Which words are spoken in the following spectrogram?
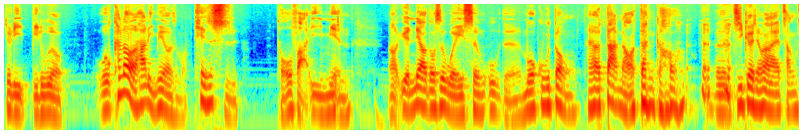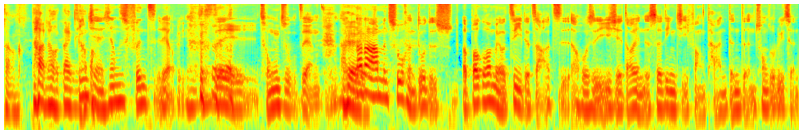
就你比如有我看到了，它里面有什么天使头发意面。然后原料都是微生物的蘑菇冻，还有大脑蛋糕。呃，鸡哥想法来尝尝大脑蛋糕，听起来像是分子料理，就是在重组这样子。那当然，他们出很多的书，呃，包括他们有自己的杂志啊，或是一些导演的设定集、访谈等等创作历程。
